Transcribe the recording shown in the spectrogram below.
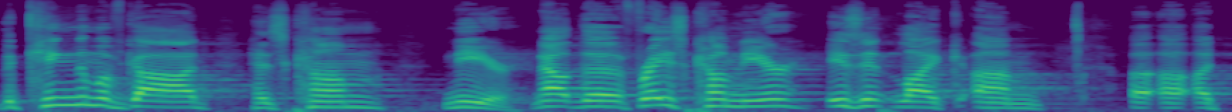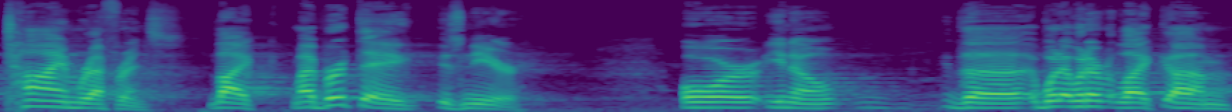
The kingdom of God has come near. Now, the phrase come near isn't like, um, a, a time reference, like my birthday is near, or, you know, the, whatever, like um,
